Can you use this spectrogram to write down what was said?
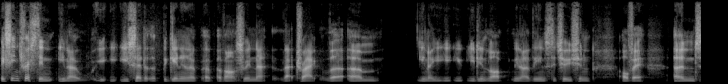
It's interesting, you know. You, you said at the beginning of, of, of answering that that track that um, you know you, you, you didn't like you know the institution of it, and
